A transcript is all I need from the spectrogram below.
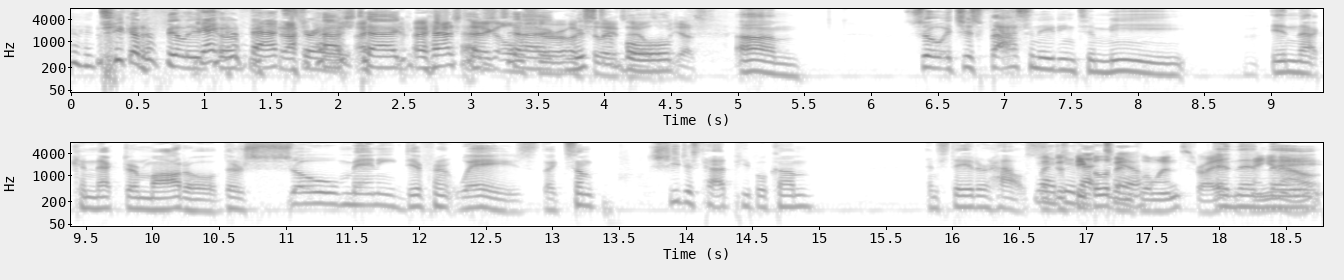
you got affiliate Get your code. facts straight. Hashtag A hashtag Ultra Mr. affiliate Bold. sales. Yes. Um, so it's just fascinating to me in that connector model. There's so many different ways. Like some, she just had people come and stay at her house. Yeah, I just do that people of too. influence, right? and then Hanging they out.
